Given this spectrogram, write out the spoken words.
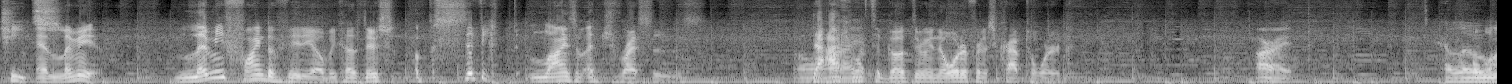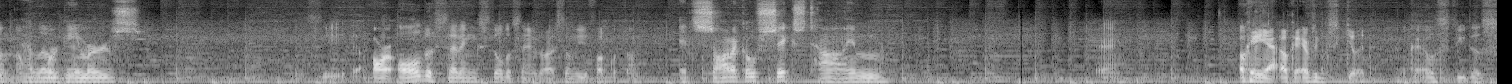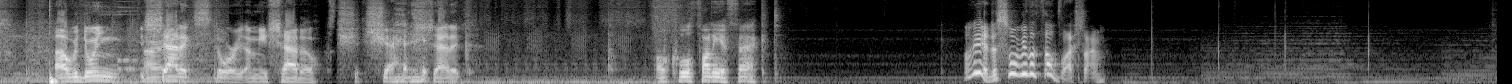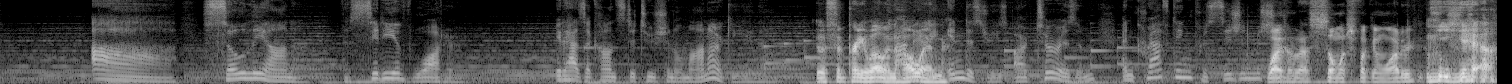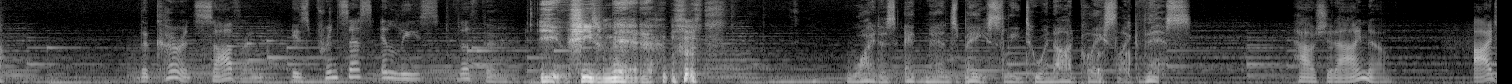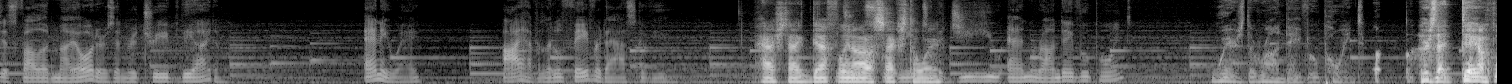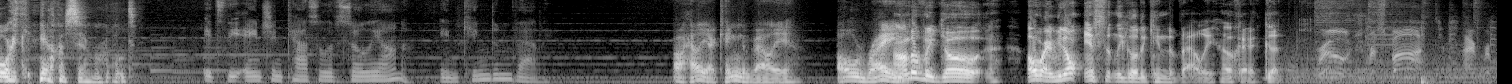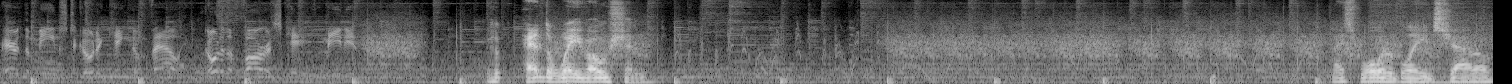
Cheats. And let me let me find the video because there's a specific lines of addresses that I Alright. have to go through in order for this crap to work. Alright. Hello, on, hello gamers. Let's see, are all the settings still the same? Do I still need to fuck with them? It's Sonic 06 time. Okay. Okay, yeah, okay, everything's good. Okay, let's do this. Uh, we're doing right. Shattuck's story. I mean, Shadow. Sh- Shat. Shattuck. Oh, cool, funny effect. Oh yeah, this is what we looked up last time. Ah, Soleanna, the city of water. It has a constitutional monarchy, you know. It would fit pretty well in Primary Hoenn. industries are tourism and crafting precision machines. Why? Because that's so much fucking water. yeah. The current sovereign is Princess Elise III. Ew, she's mid. Why does Eggman's base lead to an odd place like this? How should I know? I just followed my orders and retrieved the item. Anyway, I have a little favor to ask of you. Hashtag definitely not a sex toy. To the GUN rendezvous point? Where's the rendezvous point? Uh, where's that damn fourth Chaos Emerald? It's the ancient castle of Soleanna in Kingdom Valley. Oh, hell yeah, Kingdom Valley. All right. I don't know if we go. All right, we don't instantly go to Kingdom Valley. Okay, good. Rouge, respond. I've prepared the means to go to Kingdom Valley. Go to the forest cave immediately. Head to Wave Ocean. Nice rollerblades, Shadow.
